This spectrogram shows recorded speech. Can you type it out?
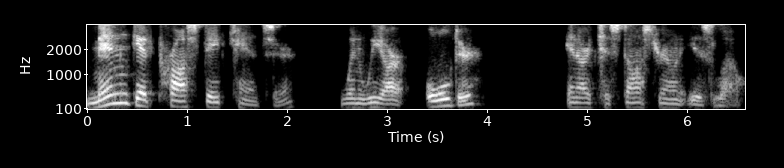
Men get prostate cancer when we are older and our testosterone is low.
